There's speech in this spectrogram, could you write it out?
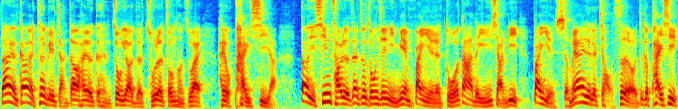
当然，刚刚特别讲到，还有一个很重要的，除了总统之外，还有派系啊。到底新潮流在这中间里面扮演了多大的影响力？扮演什么样的一个角色哦？这个派系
